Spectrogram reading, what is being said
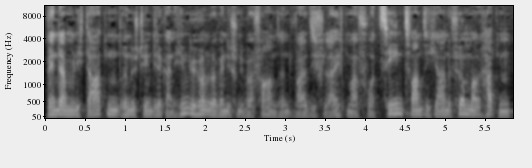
wenn da nämlich Daten drin stehen, die da gar nicht hingehören oder wenn die schon überfahren sind, weil sie vielleicht mal vor 10, 20 Jahren eine Firma hatten,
